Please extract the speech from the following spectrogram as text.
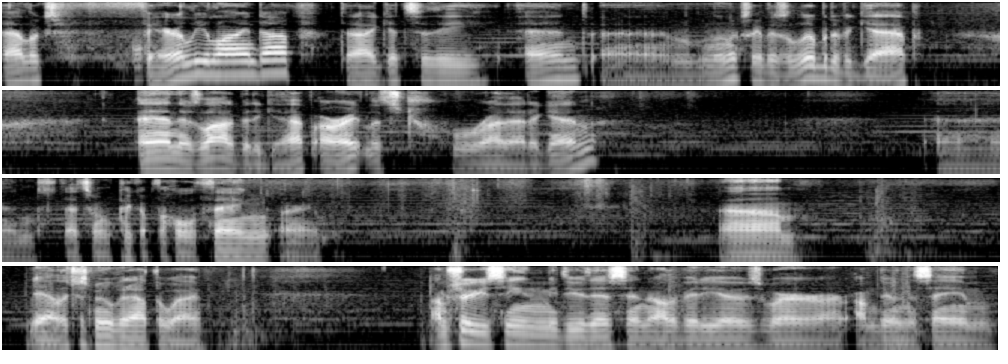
that looks fairly lined up. Did I get to the end? Um, it looks like there's a little bit of a gap. And there's a lot of bit of gap. All right, let's try that again. And that's going to pick up the whole thing. All right. Um, yeah, let's just move it out the way. I'm sure you've seen me do this in other videos where I'm doing the same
